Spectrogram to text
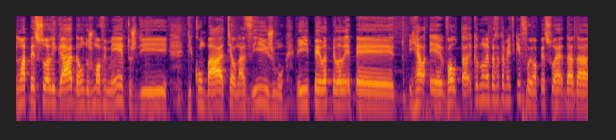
uma pessoa ligada a um dos movimentos de, de combate ao nazismo e pela pela é, é, volta que eu não lembro exatamente quem foi uma pessoa da, da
